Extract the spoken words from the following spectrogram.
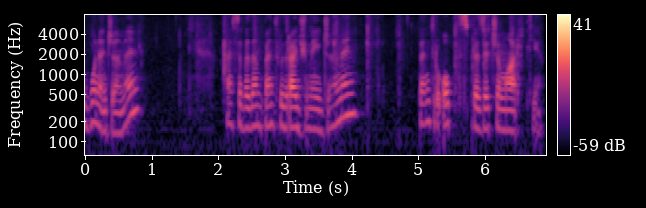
Bună gemeni! Hai să vedem pentru dragii mei gemeni, pentru 18 martie.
